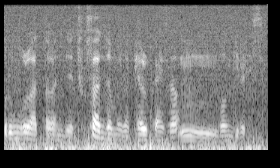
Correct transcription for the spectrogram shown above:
그런 걸 갖다가 이제 특수한 점을 더 배울까 해서 음. 먼 길을 했습니다.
